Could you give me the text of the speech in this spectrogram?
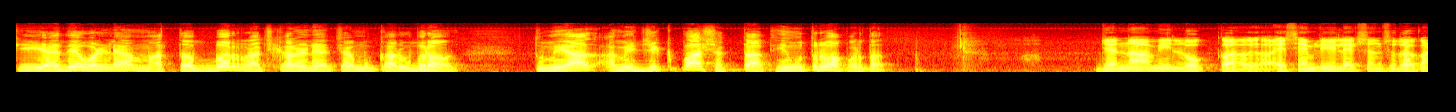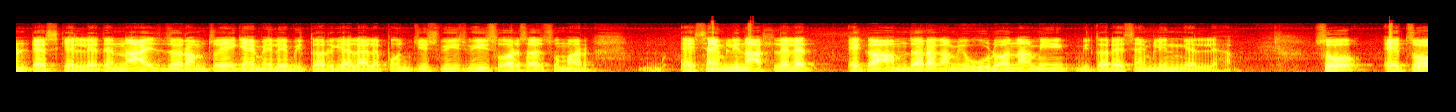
की येदे व्हडल्या मातब्बर राजकारण्याच्या मुखार उबो रावन तुमी आज आमी जिखपा शकतात ही उतरां वापरतात. जेन्ना आमी लोक एसेंब्ली इलेक्शन सुद्दां कंटेस्ट केल्ले तेन्ना आयज जर आमचो एक एम एल ए भितर गेला जाल्यार पंचवीस वीस वीस वर्सां सुमार एसेंब्लीन आसलेल्याच एका आमदाराक आमी उडोवन आमी भितर एसेंब्लीन गेल्ले आहा सो हेचो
